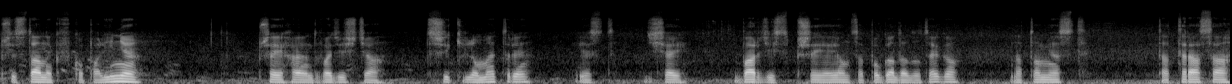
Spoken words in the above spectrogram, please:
Przystanek w Kopalinie. Przejechałem 23 km. Jest dzisiaj bardziej sprzyjająca pogoda do tego. Natomiast ta trasa,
